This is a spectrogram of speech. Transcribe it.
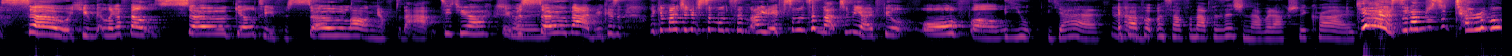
so humi- Like, I felt so guilty for so long after that. Did you actually? It was so bad because, like, imagine if someone said like, if someone said that to me, I'd feel awful. You yeah. If I put myself in that position, I would actually cry. Yes, and I'm just a terrible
